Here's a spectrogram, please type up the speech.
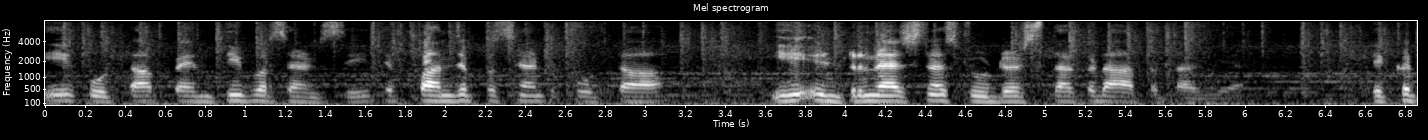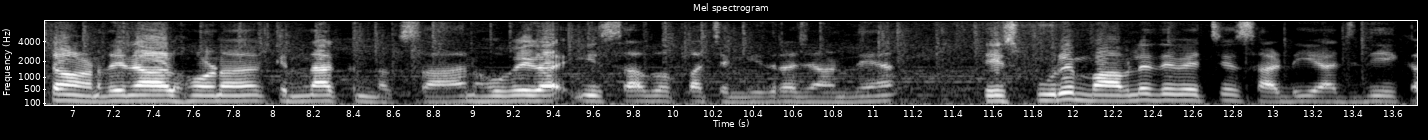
ਇਹ ਕੋਟਾ 35% ਸੀ ਤੇ 5% ਕੋਟਾ ਇਹ ਇੰਟਰਨੈਸ਼ਨਲ ਸਟੂਡੈਂਟਸ ਦਾ ਘਟਾ ਦਿੱਤਾ ਗਿਆ। ਤੇ ਘਟਾਉਣ ਦੇ ਨਾਲ ਹੁਣ ਕਿੰਨਾ ਕੁ ਨੁਕਸਾਨ ਹੋਵੇਗਾ, ਇਹ ਸਭ ਆਪਾਂ ਚੰਗੀ ਤਰ੍ਹਾਂ ਜਾਣਦੇ ਹਾਂ। ਤੇ ਇਸ ਪੂਰੇ ਮਾਮਲੇ ਦੇ ਵਿੱਚ ਸਾਡੀ ਅੱਜ ਦੀ ਇੱਕ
